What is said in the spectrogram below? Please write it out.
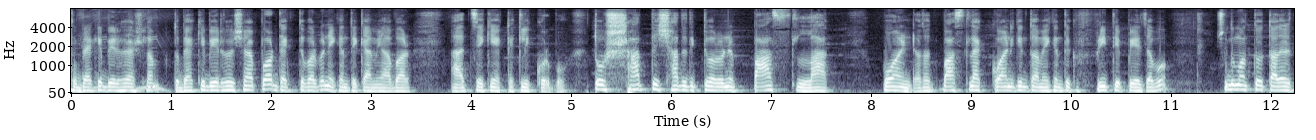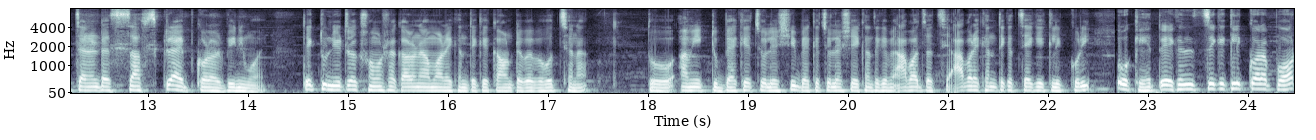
তো ব্যাকে বের হয়ে আসলাম। তো ব্যাকে বের হয়ে আসার পর দেখতে পারবেন, এখান থেকে আমি আবার চেকে একটা ক্লিক করব। তো সাথে সাথে দেখতে পারবেন, পাঁচ লাখ পয়েন্ট অর্থাৎ পাঁচ লাখ কয়েন কিন্তু আমি এখান থেকে ফ্রিতে পেয়ে যাব। শুধুমাত্র তাদের চ্যানেলটা সাবস্ক্রাইব করার বিনিময়। তো একটু নেটওয়ার্ক সমস্যার কারণে আমার এখান থেকে কাউন্ট এভাবে হচ্ছে না। তো আমি একটু ব্যাকে চলে আসি। ব্যাকে চলে আসি এখান থেকে আমি আবার যাচ্ছি। আবার এখান থেকে চেকে ক্লিক করি। ওকে তো এখানে চেকে ক্লিক করার পর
